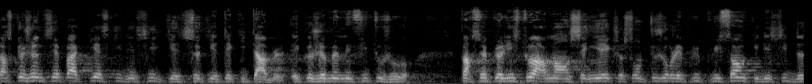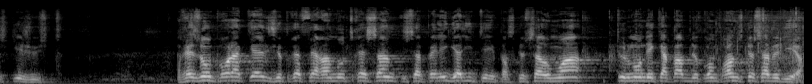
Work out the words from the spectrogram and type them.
parce que je ne sais pas qui est-ce qui décide qui ce qui est équitable, et que je me méfie toujours, parce que l'histoire m'a enseigné que ce sont toujours les plus puissants qui décident de ce qui est juste. Raison pour laquelle je préfère un mot très simple qui s'appelle égalité, parce que ça au moins, tout le monde est capable de comprendre ce que ça veut dire.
